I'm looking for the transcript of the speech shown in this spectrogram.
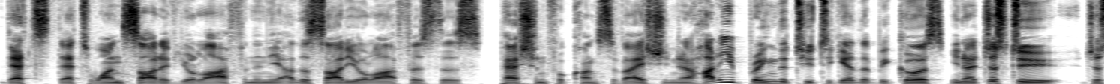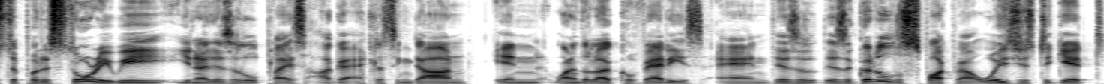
that's that's one side of your life. And then the other side of your life is this passion for conservation. You know how do you bring the two together? Because you know just to just to put a story we you know there's a little place i go atlasing down in one of the local valleys and there's a there's a good little spot where i always used to get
